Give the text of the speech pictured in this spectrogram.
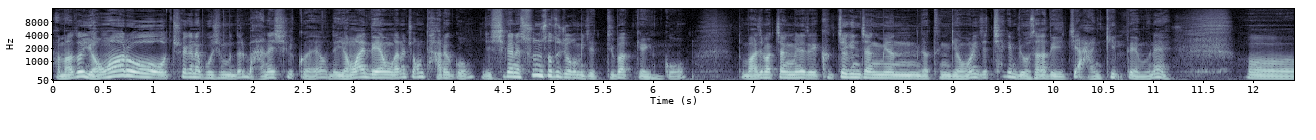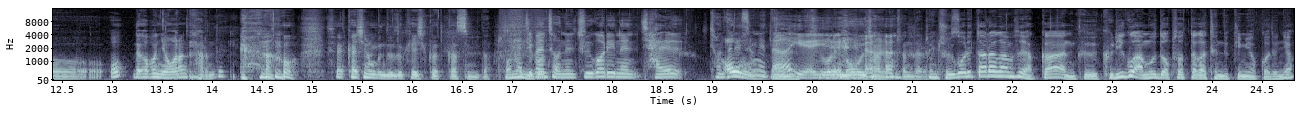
아마도 영화로 최근에 보신 분들 많으실 거예요. 근데 영화의 내용과는 조금 다르고 이제 시간의 순서도 조금 이제 뒤바뀌어 있고 또 마지막 장면에 되게 극적인 장면 같은 경우는 이제 책에 묘사가 되어 있지 않기 때문에 어, 어? 내가 본 영화랑 다른데? 하고 생각하시는 분들도 계실 것 같습니다. 저는 하지만 이거 저는 줄거리는 잘 전달했습니다. 어우, 예, 줄거리 예. 너무 잘 전달을 전 줄거리 따라가면서 약간 그 그리고 아무도 없었다 같은 느낌이었거든요.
